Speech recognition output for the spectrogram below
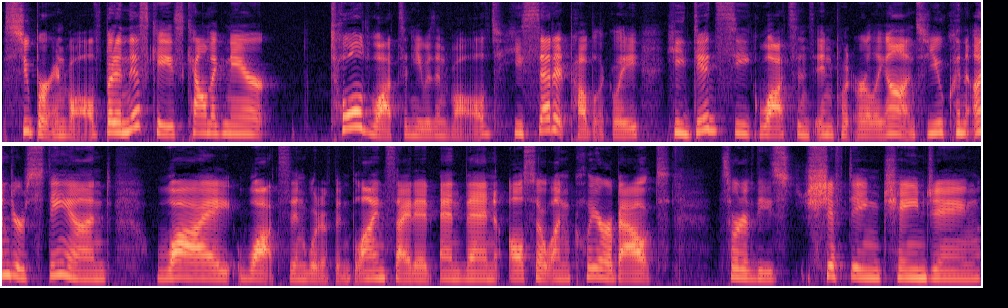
super involved. But in this case, Cal McNair told Watson he was involved. He said it publicly. He did seek Watson's input early on. So you can understand why Watson would have been blindsided and then also unclear about sort of these shifting, changing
